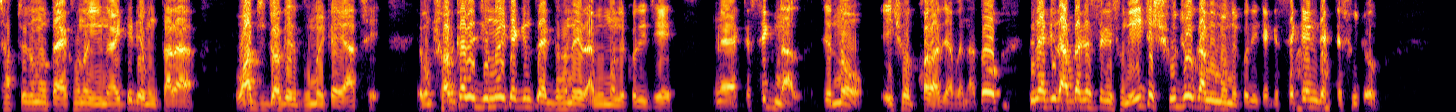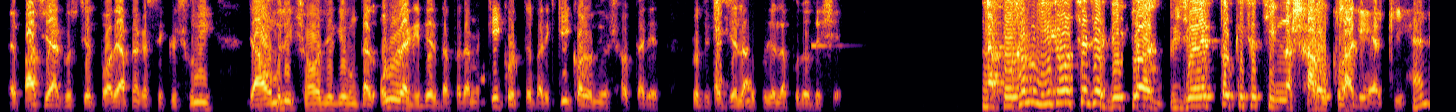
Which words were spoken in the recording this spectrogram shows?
ছাত্র জনতা এখনও ইউনাইটেড এবং তারা ওয়াচ ডগের ভূমিকায় আছে। এবং সরকারের জন্য এটা কিন্তু এক ধরনের, আমি মনে করি যে একটা সিগনাল যে নো এইসব করা যাবে না। তো পিনাকি আপনার কাছ থেকে শুনি। এই যে সুযোগ আমি মনে করি এটাকে সেকেন্ড একটা সুযোগ পাঁচই আগস্টের পরে আপনার কাছ থেকে শুনি যে, আওয়ামী লীগ সহযোগী এবং তার অনুরাগীদের ব্যাপারে আমরা কি করতে পারি, কি করণীয় সরকারের প্রতিটা জেলা, উপজেলা পুরো দেশে না, প্রথম ইট হচ্ছে যে বিপ্লব, বিজয়ের তো কিছু চিহ্ন স্মারক লাগে আর কি হ্যাঁ?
